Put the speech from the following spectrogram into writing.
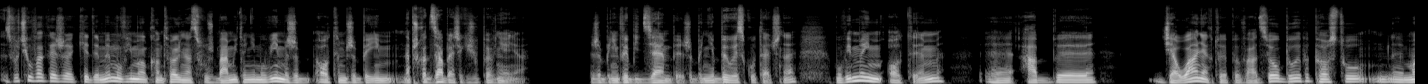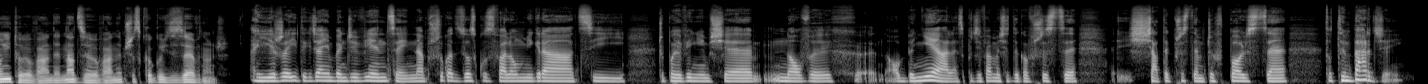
zwróć uwagę, że kiedy my mówimy o kontroli nad służbami, to nie mówimy żeby, o tym, żeby im na przykład zabrać jakieś uprawnienia, żeby im wybić zęby, żeby nie były skuteczne. Mówimy im o tym, e, aby działania, które prowadzą, były po prostu monitorowane, nadzorowane przez kogoś z zewnątrz. A jeżeli tych działań będzie więcej, na przykład w związku z falą migracji, czy pojawieniem się nowych, no oby nie, ale spodziewamy się tego wszyscy, siatek przestępczych w Polsce, to tym bardziej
